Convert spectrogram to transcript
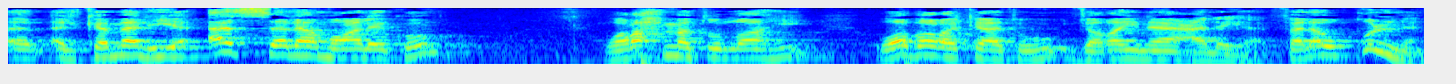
الكمال هي السلام عليكم ورحمة الله وبركاته جرينا عليها. فلو قلنا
